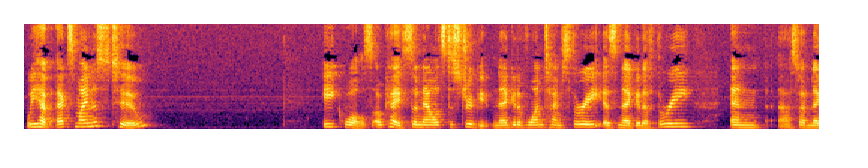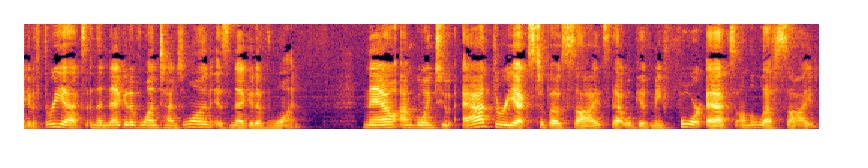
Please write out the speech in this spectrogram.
We have x minus 2 equals, okay, so now let's distribute. Negative 1 times 3 is negative 3, and uh, so I have negative 3x, and then negative 1 times 1 is negative 1. Now I'm going to add 3x to both sides. That will give me 4x on the left side.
